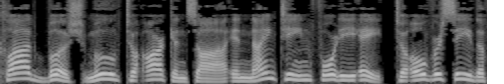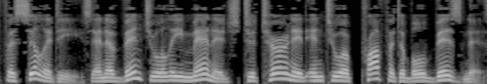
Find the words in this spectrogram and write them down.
Claude Bush moved to Arkansas in 1948 to oversee the facilities and eventually managed to turn it into a profitable business.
